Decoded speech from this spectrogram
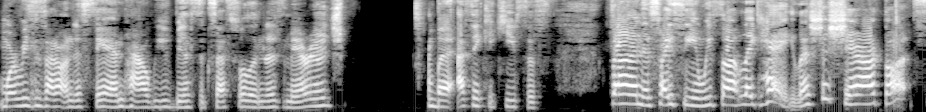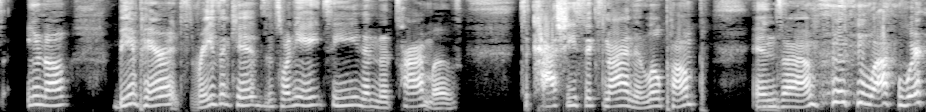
more reasons I don't understand how we've been successful in this marriage. But I think it keeps us fun and spicy. And we thought, like, hey, let's just share our thoughts. You know, being parents, raising kids in 2018, and the time of Tekashi Six Nine and Lil Pump. And um, while we're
